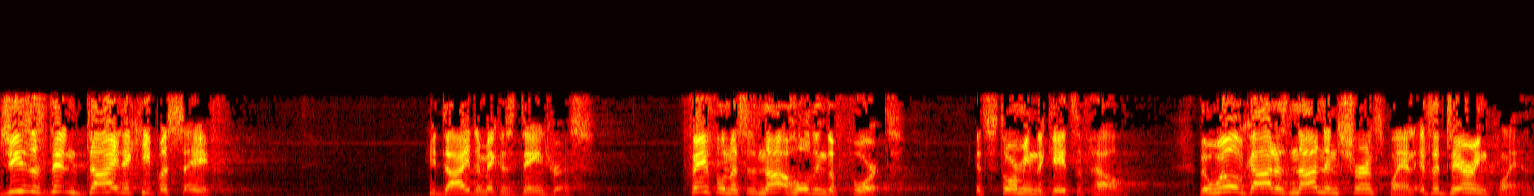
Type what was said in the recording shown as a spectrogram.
Jesus didn't die to keep us safe. He died to make us dangerous. Faithfulness is not holding the fort. It's storming the gates of hell. The will of God is not an insurance plan. It's a daring plan.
